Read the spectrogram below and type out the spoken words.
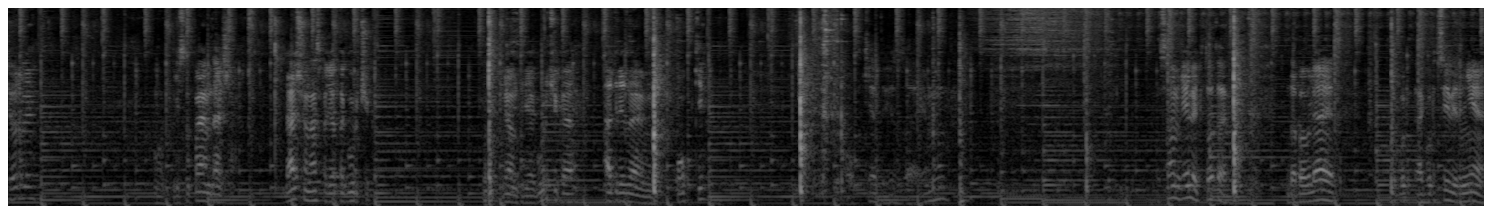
Натерли. Вот, приступаем дальше. Дальше у нас пойдет огурчик. Берем три огурчика, отрезаем попки. Попки отрезаем. На самом деле кто-то добавляет огурцы, вернее,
